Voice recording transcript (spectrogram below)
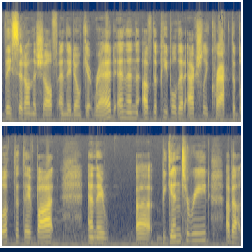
they sit on the shelf and they don't get read, and then of the people that actually crack the book that they've bought and they uh, begin to read, about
